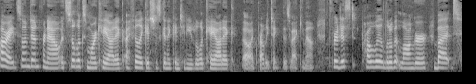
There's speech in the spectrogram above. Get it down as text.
Alright, so I'm done for now. It still looks more chaotic. I feel like it's just to continue to look chaotic. Oh, I could probably take this vacuum out. For just probably a little bit longer. But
